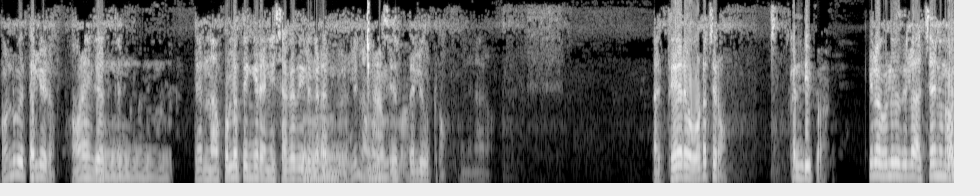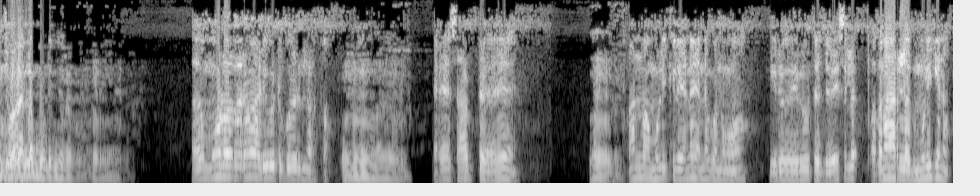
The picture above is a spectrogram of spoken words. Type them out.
கொண்டு போய் தள்ளிடும். அவனையும் சேர்த்து. சரி நான் புள்ள திங்கிறேன். நீ சகதியில கிடன்னு சொல்லி நம்ம சேர்த்து தள்ளி விட்டுரும். கொஞ்ச நேரம். அது தேரை உடைச்சிரும். கண்டிப்பா. கீழே விழுகுது இல்ல அச்சானி. எல்லாம் முடிஞ்சிடும். அது மூலாதாரமா அடிபட்டு போயிடுன்னு அர்த்தம். நிறைய சாப்பிட்டு. ஆன்மா முழிக்கலைன்னா என்ன பண்ணுவோம்? இருபது இருபத்தஞ்சு வயசுல பதினாறுல அது முழிக்கணும்.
